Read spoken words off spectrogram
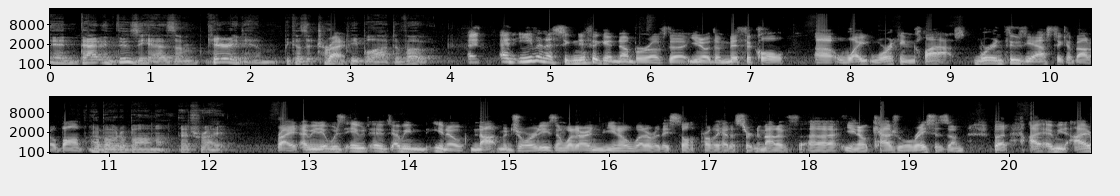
and that enthusiasm carried him because it turned right. people out to vote. And, and, even a significant number of the, you know, the mythical uh, white working class were enthusiastic about Obama. About Obama, that's right right? I mean, it was, it, it, I mean, you know, not majorities and whatever, and you know, whatever. They still probably had a certain amount of, uh, you know, casual racism. But I, I mean, I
